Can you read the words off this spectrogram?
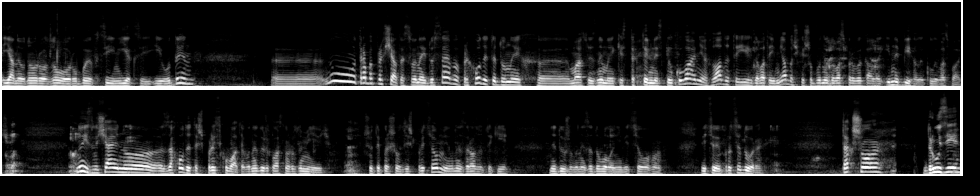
я неодноразово робив ці ін'єкції і один. Е, Ну, треба привчати свиней до себе, приходити до них, е, мати з ними якесь тактильне спілкування, гладити їх, давати їм яблучки, щоб вони до вас привикали і не бігали, коли вас бачать. Ну і, звичайно, заходити шприць ховати. Вони дуже класно розуміють, що ти прийшов зі шприцем, і вони зразу такі не дуже вони задоволені від цього, від цієї процедури. Так що, друзі,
